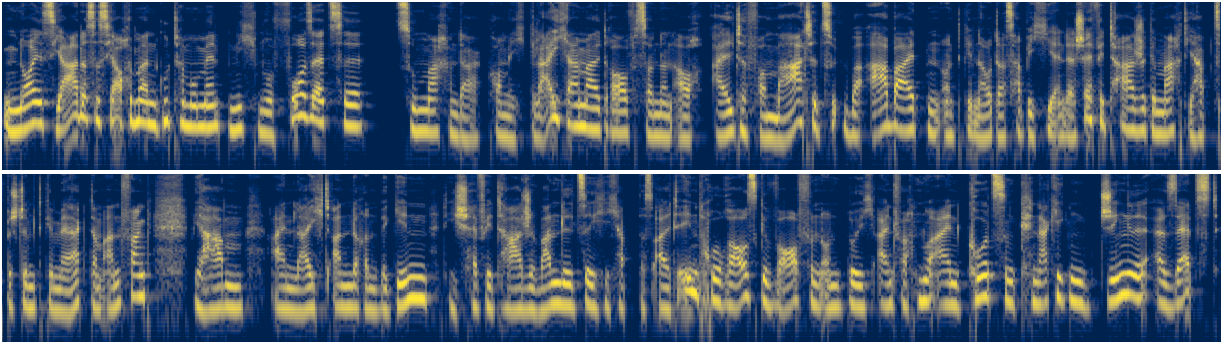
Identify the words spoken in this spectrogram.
neues Jahr, das ist ja auch immer ein guter Moment, nicht nur Vorsätze zu machen. Da komme ich gleich einmal drauf, sondern auch alte Formate zu überarbeiten. Und genau das habe ich hier in der Chefetage gemacht. Ihr habt es bestimmt gemerkt am Anfang. Wir haben einen leicht anderen Beginn. Die Chefetage wandelt sich. Ich habe das alte Intro rausgeworfen und durch einfach nur einen kurzen, knackigen Jingle ersetzt,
